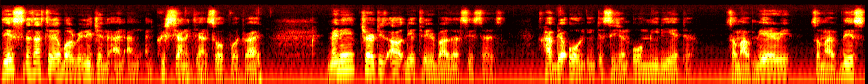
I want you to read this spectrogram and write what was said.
this does not tell you about religion and, and, and Christianity and so forth, right? Many churches out there today, brothers and sisters, have their own intercession, own mediator. Some have Mary, some have this,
